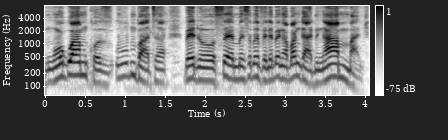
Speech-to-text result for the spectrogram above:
ngokwami cause umbatha benoseme sebevele bengabangani ngami manje.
